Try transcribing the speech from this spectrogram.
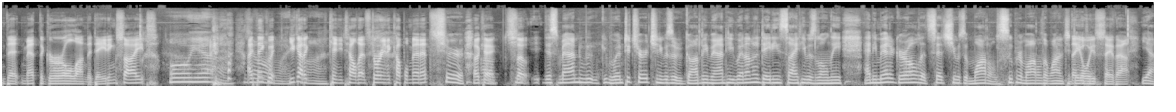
that met the girl on the dating site. Oh yeah. I think Oh, what, my you got to. Can you tell that story in a couple minutes? Sure. Okay, Uh, she- so- this man went to church and he was a godly man. He went on a dating site. He was lonely, and he met a girl that said she was a model, supermodel that wanted to date They always him. say that. Yeah.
